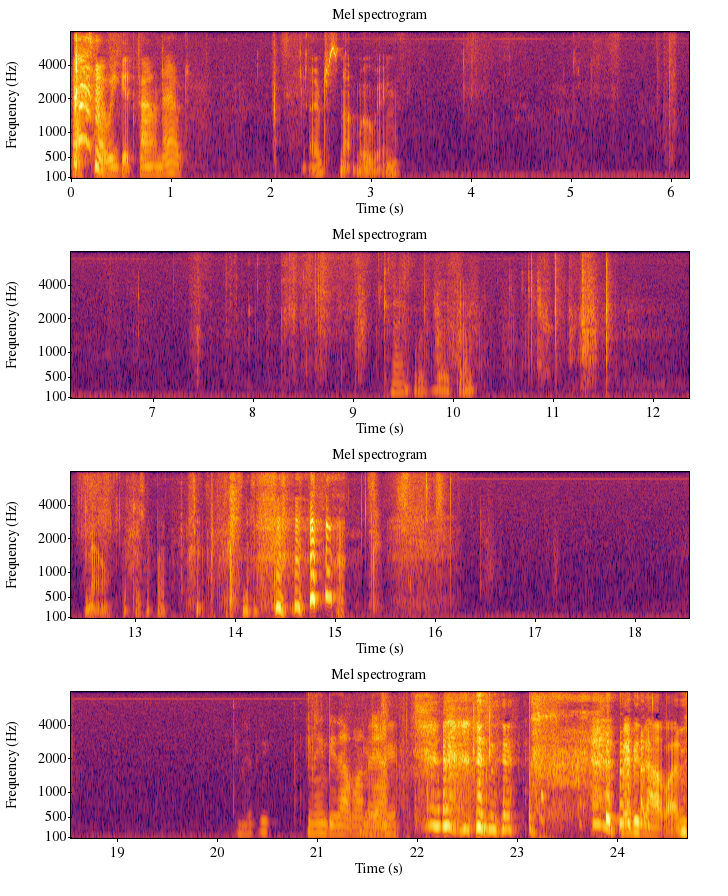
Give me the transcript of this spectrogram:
That's how we get found out. I'm just not moving. Can I look like um? No, that doesn't look. Maybe. Maybe that one, Maybe. yeah. Maybe that one.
